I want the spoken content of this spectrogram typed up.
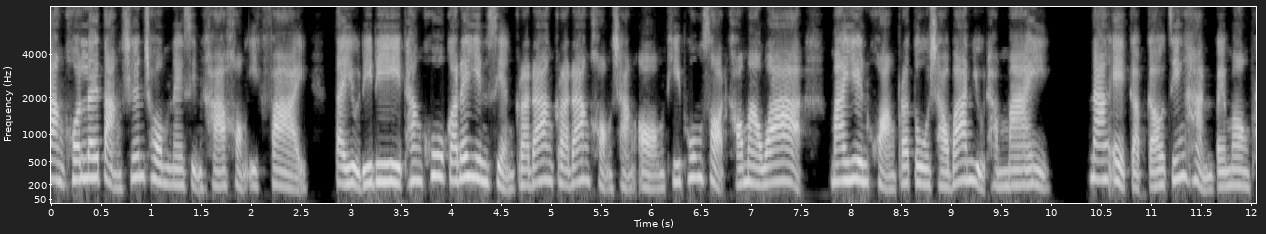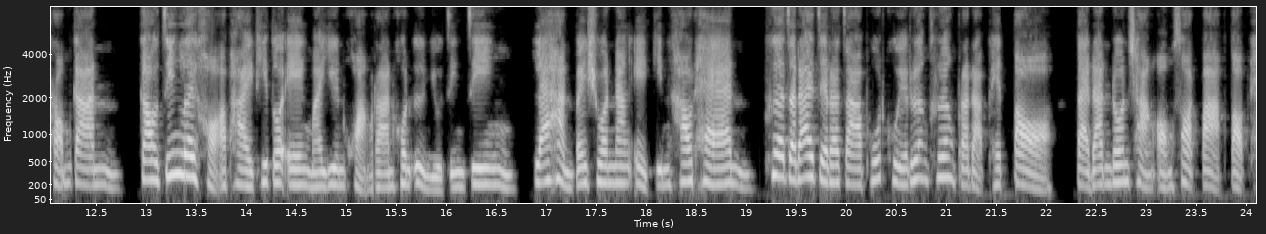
ต่างคนเลยต่างชื่นชมในสินค้าของอีกฝ่าย แต่อยู่ดีๆ ทั้งคู่ก็ได้ยินเสียงกระด้างกระด้างของฉางอองที่พุ่งสอดเข้ามาว่า มายืนขวางประตูชาวบ้านอยู่ทำไม นางเอกกับเกาจิ้งหันไปมองพร้อมกัน เกาจิ้งเลยขออภัยที่ตัวเองมายืนขวางร้านคนอื่นอยู่จริง ๆ และหันไปชวนนางเอกกินข้าวแทน เพื่อจะได้เจรจาพูดคุยเรื่องเครื่องประดับเพชรต่อ แต่ดันโดนฉางอ๋องสอดปากตอบแท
